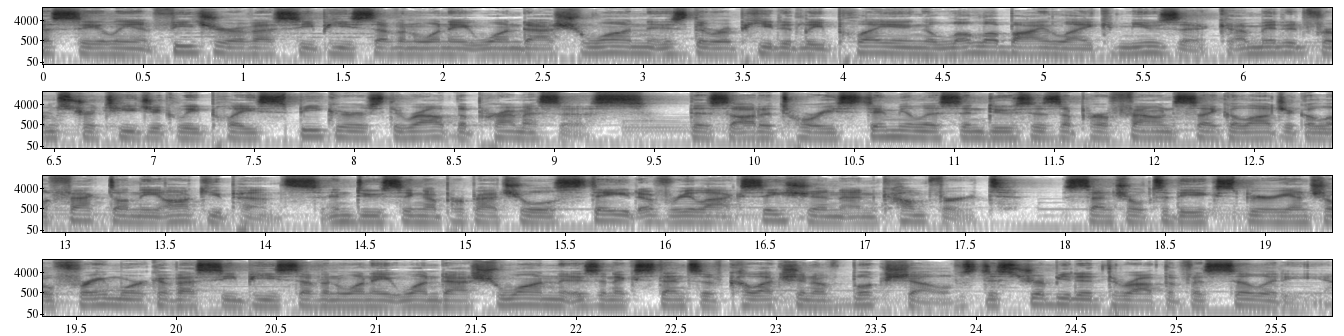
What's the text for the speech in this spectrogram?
A salient feature of SCP-7181-1 is the repeatedly playing lullaby-like music emitted from strategically placed speakers throughout the premises. This auditory stimulus induces a profound psychological effect on the occupants, inducing a perpetual state of relaxation and comfort. Central to the experiential framework of SCP-7181-1 is an extensive collection of bookshelves distributed throughout the facility.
